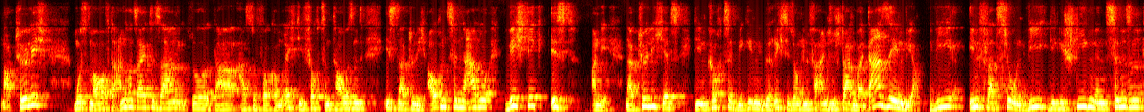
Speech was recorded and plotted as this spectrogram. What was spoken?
Natürlich muss man auch auf der anderen Seite sagen, so, da hast du vollkommen recht, die 14.000 ist natürlich auch ein Szenario. Wichtig ist Andi, natürlich jetzt die in Kürze beginnende Berichtssaison in den Vereinigten Staaten, weil da sehen wir, wie Inflation, wie die gestiegenen Zinsen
